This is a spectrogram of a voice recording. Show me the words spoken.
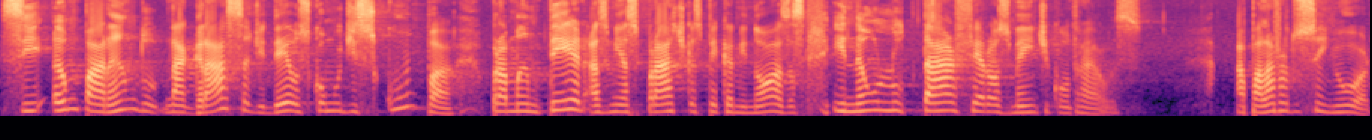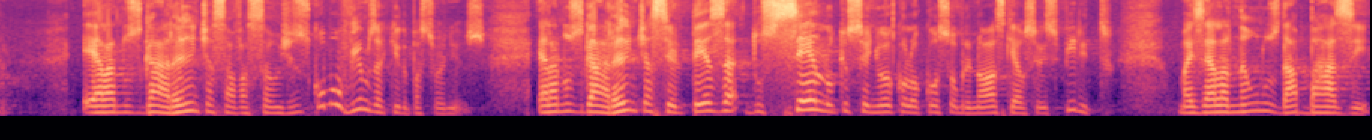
se amparando na graça de Deus como desculpa para manter as minhas práticas pecaminosas e não lutar ferozmente contra elas a palavra do Senhor, ela nos garante a salvação em Jesus, como ouvimos aqui do pastor Nilson. Ela nos garante a certeza do selo que o Senhor colocou sobre nós, que é o seu Espírito. Mas ela não nos dá base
